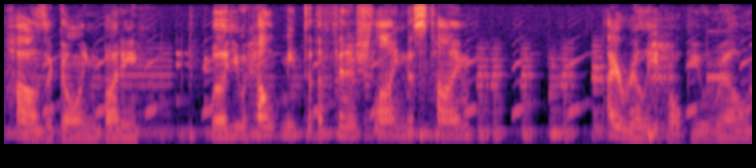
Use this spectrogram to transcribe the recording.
How's it going, buddy? Will you help me to the finish line this time? I really hope you will.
